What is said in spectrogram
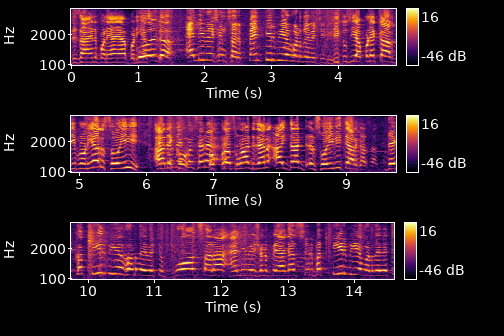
ਡਿਜ਼ਾਈਨ ਬਣਿਆ ਆ ਬੜੀਆਂ ਗੋਲਡ ਐਲੀਵੇਸ਼ਨ ਸਰ 35 ਰੁਪਏ ਫੁੱਟ ਦੇ ਵਿੱਚ ਜੀ। ਜੀ ਤੁਸੀਂ ਆਪਣੇ ਘਰ ਦੀ ਬਣਾਉਣੀ ਆ ਰਸੋਈ। ਆ ਦੇਖੋ ਉੱਪਰੋਂ ਸੋਹਣਾ ਡਿਜ਼ਾਈਨ ਆ ਇਧਰ ਰਸੋਈ ਵੀ ਤਿਆਰ ਕਰ ਸਕਦੇ। ਦੇਖੋ 30 ਰੁਪਏ ਫੁੱਟ ਦੇ ਵਿੱਚ ਬਹੁਤ ਸਾਰਾ ਐਲੀਵੇਸ਼ਨ ਪਿਆਗਾ ਸਿਰਫ 30 ਰੁਪਏ ਫੁੱਟ ਦੇ ਵਿੱਚ।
